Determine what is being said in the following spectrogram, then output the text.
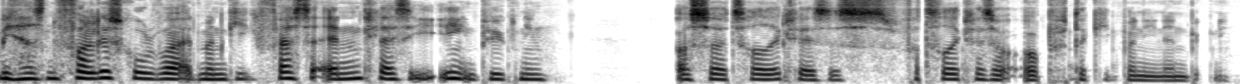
Vi havde sådan en folkeskole, hvor at man gik første og anden klasse i en bygning, og så tredje klasse, fra tredje klasse op, der gik man i en anden bygning.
